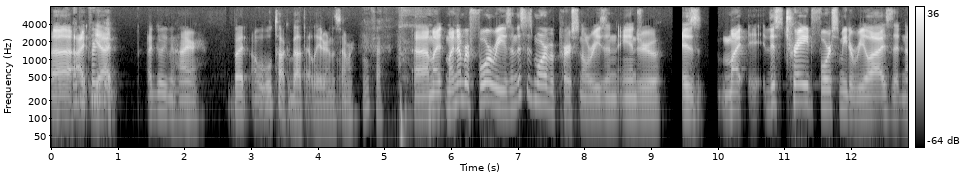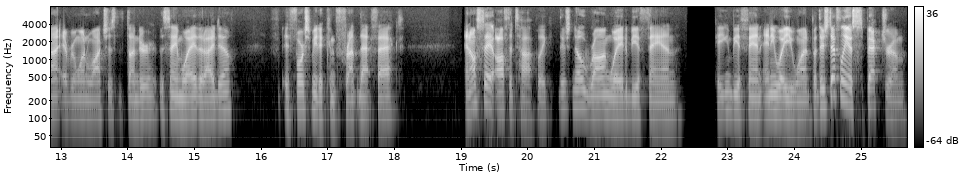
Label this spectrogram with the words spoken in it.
Uh, I'd, pretty yeah. I'd, I'd go even higher, but oh, we'll talk about that later in the summer. Okay. Uh, my my number four reason. This is more of a personal reason, Andrew. Is my this trade forced me to realize that not everyone watches the Thunder the same way that I do. It forced me to confront that fact. And I'll say off the top, like there's no wrong way to be a fan. Okay, you can be a fan any way you want, but there's definitely a spectrum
